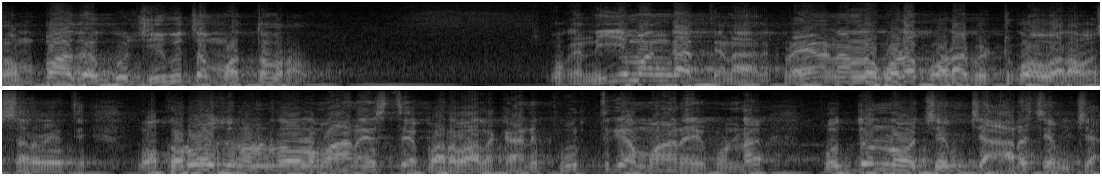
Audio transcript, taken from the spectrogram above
రొంప దగ్గు జీవితం మొత్తం రావు. ఒక నియమంగా తినాలి. ప్రయాణంలో కూడా కూడా పెట్టుకోవాలి అవసరమైతే ఒకరోజు రెండు రోజులు మానేస్తే పర్వాలి. కానీ పూర్తిగా మానేయకుండా పొద్దున్న ఒక చెంచా అర చెంచా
